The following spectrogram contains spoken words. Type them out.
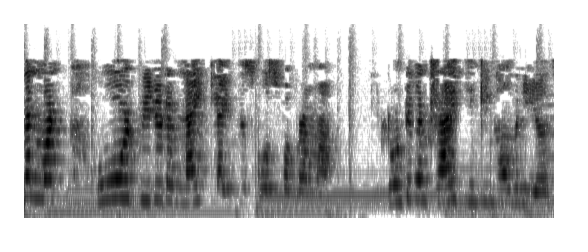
then one whole period of night like this goes for Brahma. Don't even try thinking how many years.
